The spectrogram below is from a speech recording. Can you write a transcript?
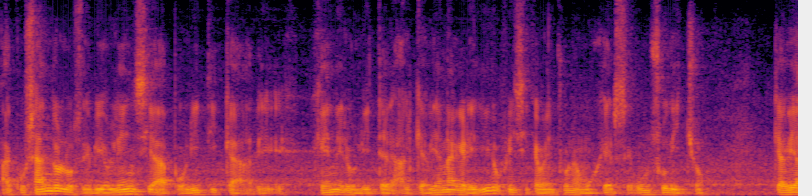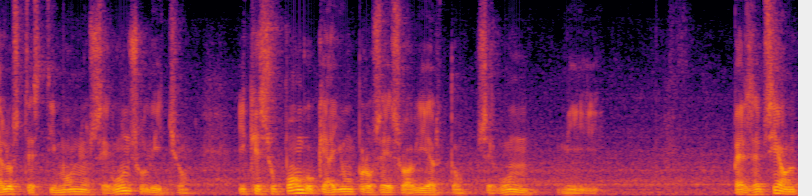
acusándolos de violencia política de género literal, que habían agredido físicamente a una mujer, según su dicho, que había los testimonios según su dicho y que supongo que hay un proceso abierto, según mi percepción.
